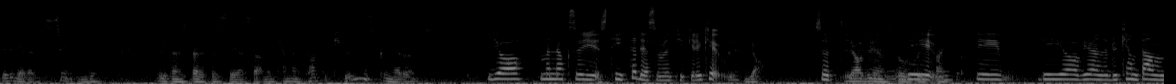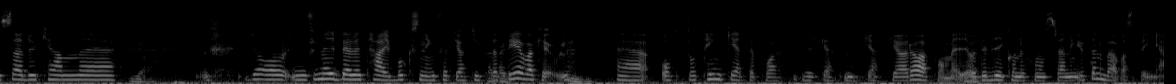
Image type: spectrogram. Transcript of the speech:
Det tycker jag är väldigt synd. Utan istället för att se så här, men kan man inte ha lite kul och springa runt? ja, men också just hitta det som du tycker är kul. Ja. Så att, Ja, det är en stor det, skyddsfaktor. det, det är ju avgörande. Du kan dansa, du kan... Eh, Ja. ja, för mig blev det thaiboxning för att jag tyckte Perfekt. att det var kul. Mm. Eh, och då tänker jag inte på lika mycket att jag rör på mig. Och det blir konditionsträning utan att behöva springa.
